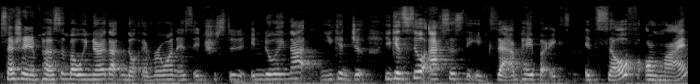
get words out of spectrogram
session in person, but we know that not everyone is interested in doing that. You can just you can still access the exam paper ex- itself online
